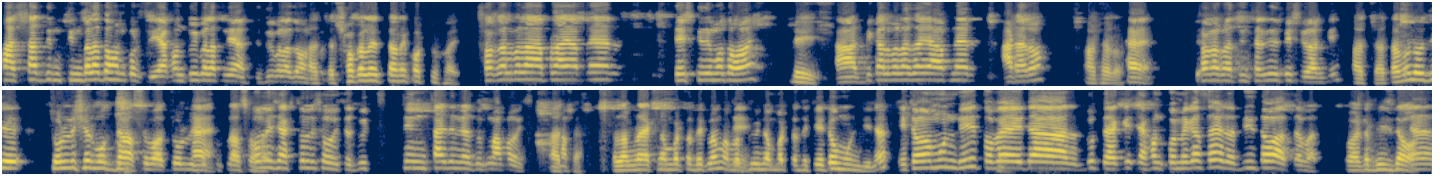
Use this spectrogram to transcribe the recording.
পাঁচ সাত দিন তিন বেলা দহন করছি এখন দুই বেলা নিয়ে আসছি দুই বেলা দহন আচ্ছা হয়? সকালবেলা প্রায় আপনার তেইশ কেজির মতো হয়। তেইশ। আর বিকাল বেলা যায় আপনার আঠারো। আঠারো। হ্যাঁ সকালবেলা তিন চার কেজি বেশি হয় আর কি। আচ্ছা তার মানে ওই যে চল্লিশের মধ্যে আছে বা চল্লিশ হ্যাঁ, প্লাস চল্লিশ একচল্লিশ হয়েছে। দুই তিন চার দিনের দুধ মাপা হয়েছে। আচ্ছা তাহলে আমরা এক নাম্বারটা দেখলাম আমরা। দুই নাম্বারটা দেখি। এটাও মুন্ডি না? এটাও মুন্ডি তবে এটা দুধ এখন কমে গেছে এটা বীজ দেওয়া আছে আবার। একটা বীজ দেওয়া? এটা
